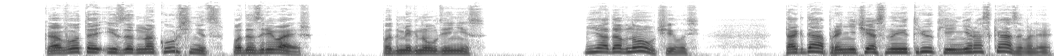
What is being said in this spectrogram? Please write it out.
— Кого-то из однокурсниц подозреваешь? — подмигнул Денис. — Я давно училась. Тогда про нечестные трюки не рассказывали,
